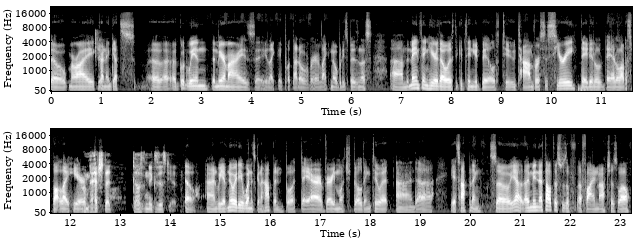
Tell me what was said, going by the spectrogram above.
So Mirai Yeah. kind of gets a, a- a good win. The Miramare is uh, like they put that over like nobody's business. Um, the main thing here though is the continued build to Tam versus Syuri. They did a, they had a lot of spotlight here. A match that doesn't exist yet. No, and we have no idea when it's going to happen, but they are very much building to it, and uh, it's happening. So yeah, I mean, I thought this was a, a fine match as well.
